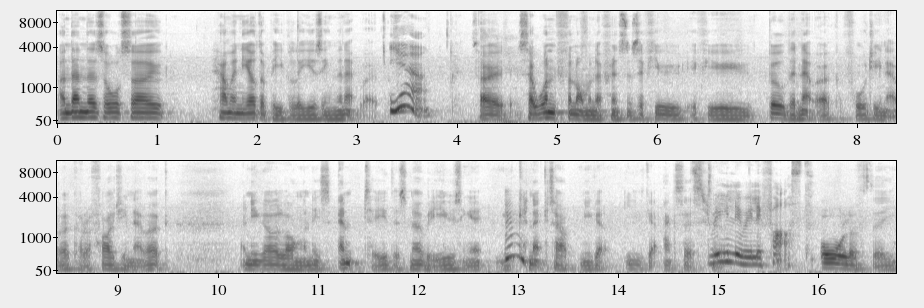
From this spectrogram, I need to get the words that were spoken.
and then there's also how many other people are using the network. Yeah. So, so one phenomena, for instance, if you if you build a network, a 4G network or a 5G network, and you go along and it's empty, there's nobody using it, you Mm. connect up and you get you get access It's to really, really fast. all of the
